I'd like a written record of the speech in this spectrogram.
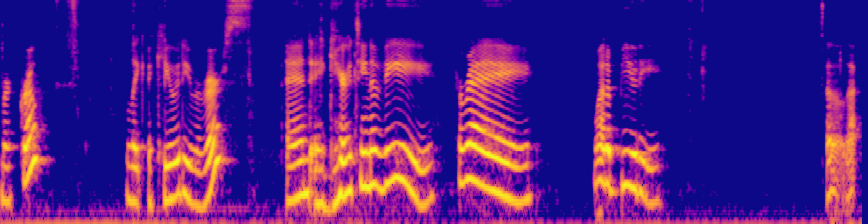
Murkrow. Lake Acuity Reverse, and a Giratina V. Hooray! What a beauty. Oh, that,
